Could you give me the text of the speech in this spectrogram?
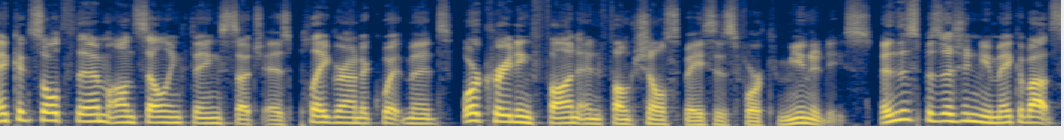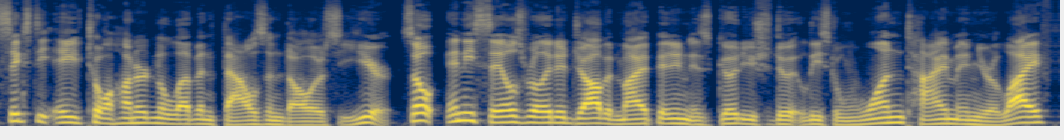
and consults them on selling things such as playground equipment or creating fun and functional spaces for communities. In this position, you make about 68 to $111,000 a year. So any sales related job, in my opinion, is good. You should do at least one time in your life.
